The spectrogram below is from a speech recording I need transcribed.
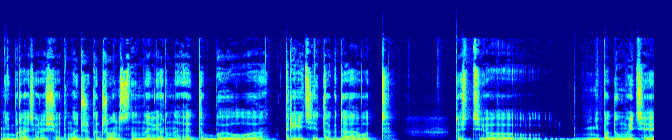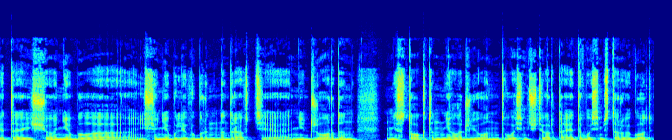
не брать в расчет Мэджика Джонсона, наверное, это был э, третий тогда вот. То есть э, не подумайте, это еще не было, еще не были выбраны на драфте ни Джордан, ни Стоктон, ни Оладжьювон, это 84 а это 82 год.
